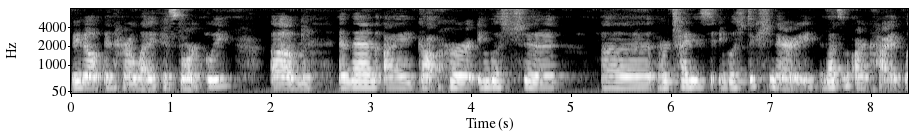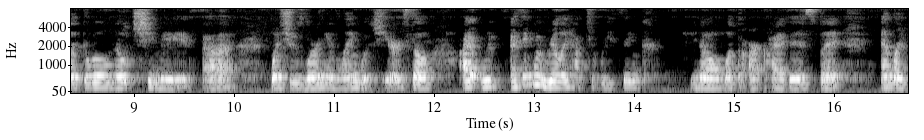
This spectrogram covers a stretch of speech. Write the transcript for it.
you know, in her life historically? Um, and then I got her English to uh, her Chinese to English dictionary, and that's an archive, like the little notes she made uh, when she was learning the language here. So I, we, I think we really have to rethink, you know, what the archive is, but and like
